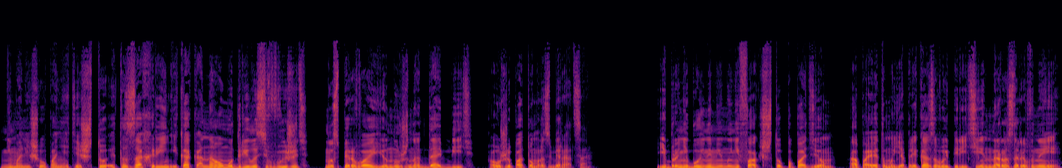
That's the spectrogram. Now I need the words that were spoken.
ни малейшего понятия, что это за хрень и как она умудрилась выжить, но сперва ее нужно добить, а уже потом разбираться. И бронебойными мы не факт, что попадем, а поэтому я приказываю перейти на разрывные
